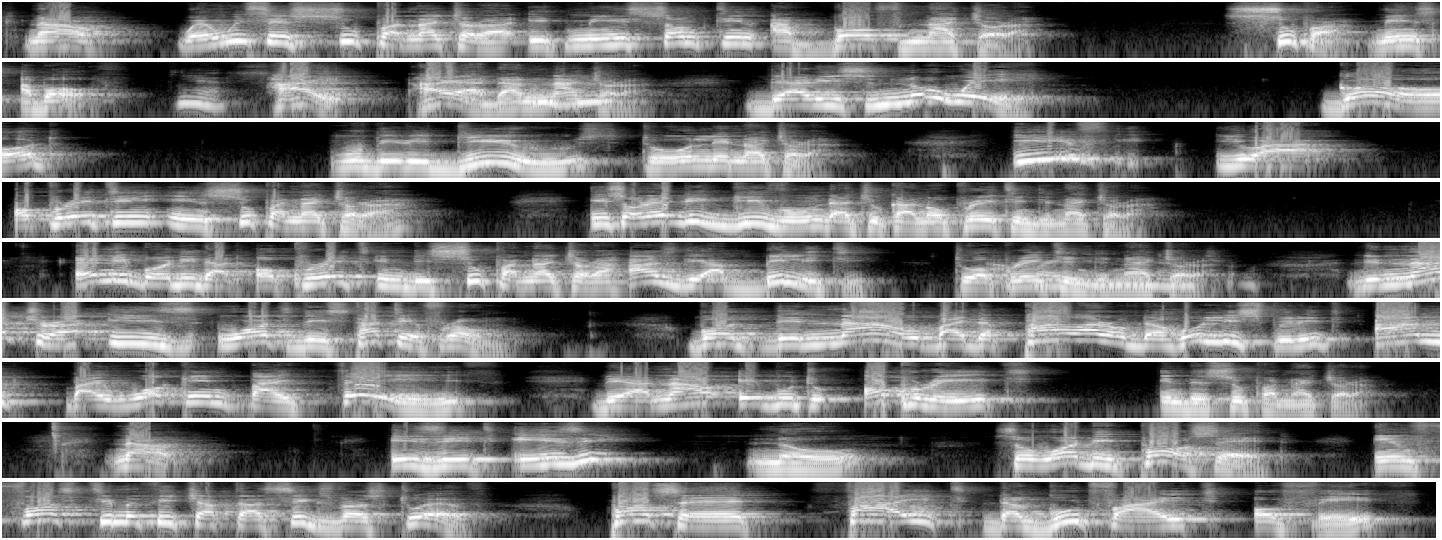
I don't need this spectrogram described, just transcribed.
Now, when we say supernatural, it means something above natural. Super means above. Yes. High, higher than mm-hmm. natural. There is no way God will be reduced to only natural. If you are operating in supernatural, it's already given that you can operate in the natural. Anybody that operates in the supernatural has the ability to operate, operate in, the, in natural. the natural. The natural is what they started from. But they now, by the power of the Holy Spirit and by walking by faith, they are now able to operate in the supernatural. Now, is it easy? No. So what did Paul said? In 1 Timothy chapter 6 verse 12, Paul said, fight the good fight of faith,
